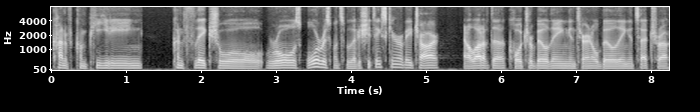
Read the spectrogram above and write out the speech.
kind of competing, conflictual roles or responsibilities. She takes care of HR and a lot of the culture building, internal building, etc.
